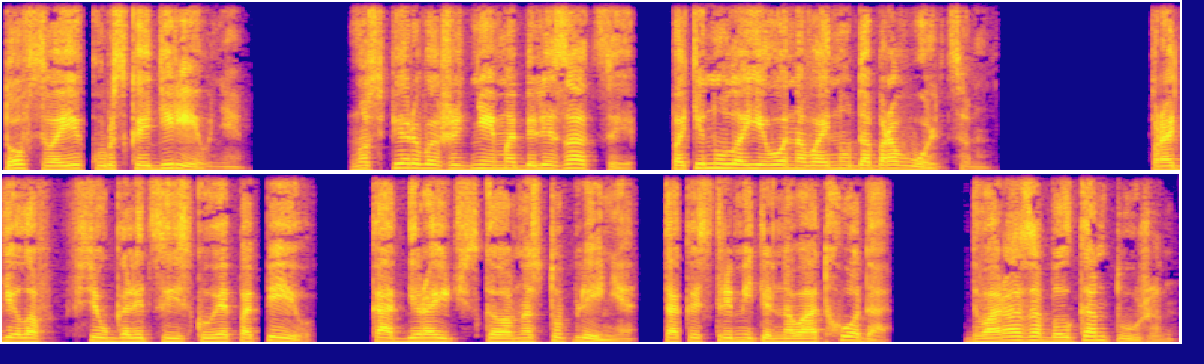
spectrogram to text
то в своей курской деревне. Но с первых же дней мобилизации потянуло его на войну добровольцем. Проделав всю галицийскую эпопею, как героического наступления, так и стремительного отхода, два раза был контужен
